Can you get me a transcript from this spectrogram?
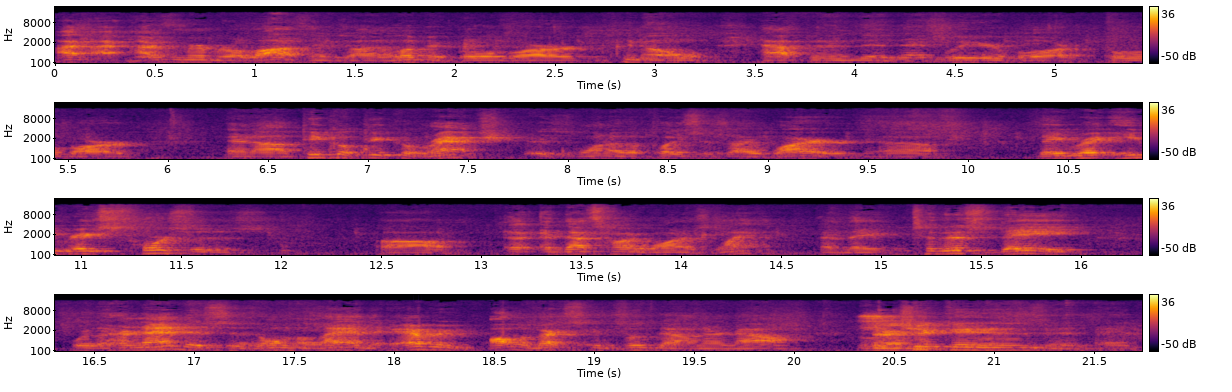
I, I, I remember a lot of things on Olympic Boulevard, you know, happened, and that Whittier Boulevard- Boulevard. And, uh, Pico Pico Ranch is one of the places I wired, uh, they ra- he raced horses, um, and that's how he won his land. And they, to this day, where the Hernandezes own the land, every, all the Mexicans live down there now. Sure. Chickens and, and,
